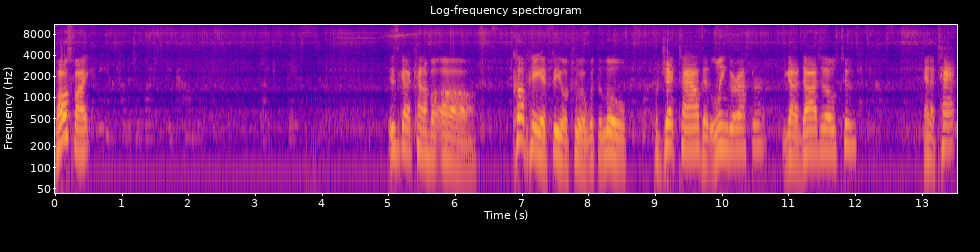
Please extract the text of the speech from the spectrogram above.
Boss fight. to this? Got kind of a uh, Cuphead feel to it with the little projectiles that linger after. You gotta dodge those too and attack.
